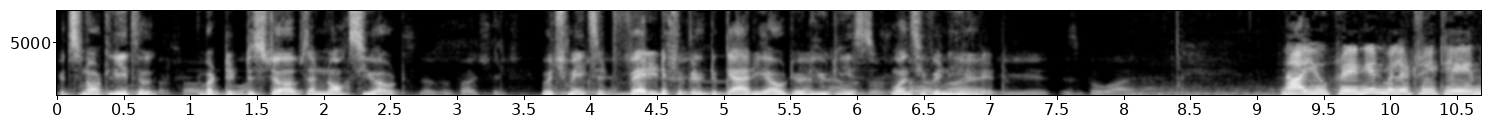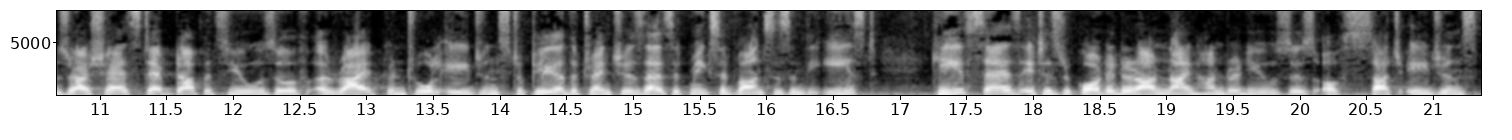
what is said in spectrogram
It's not lethal, but it disturbs and knocks you out, which makes it very difficult to carry out your duties once you've inhaled it. Now, Ukrainian military claims Russia has stepped up its use of uh, riot control agents to clear the trenches as it makes advances in the east. Kiev says it has recorded around 900 uses of such agents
